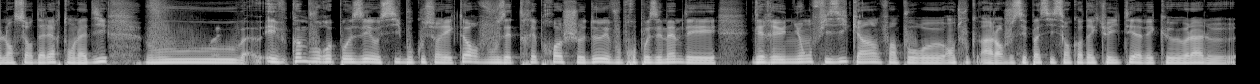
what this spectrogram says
lanceur d'alerte, on l'a dit. Vous et comme vous reposez aussi beaucoup sur les lecteurs, vous êtes très proche d'eux et vous proposez même des, des réunions physiques. Hein, enfin pour euh, en tout alors je sais pas si c'est encore d'actualité avec euh, voilà le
